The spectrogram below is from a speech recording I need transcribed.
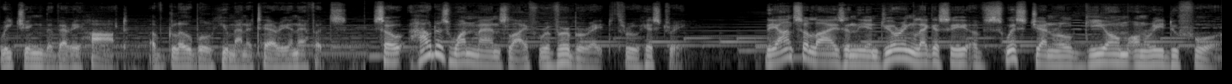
reaching the very heart of global humanitarian efforts. So how does one man's life reverberate through history? The answer lies in the enduring legacy of Swiss General Guillaume-Henri Dufour,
